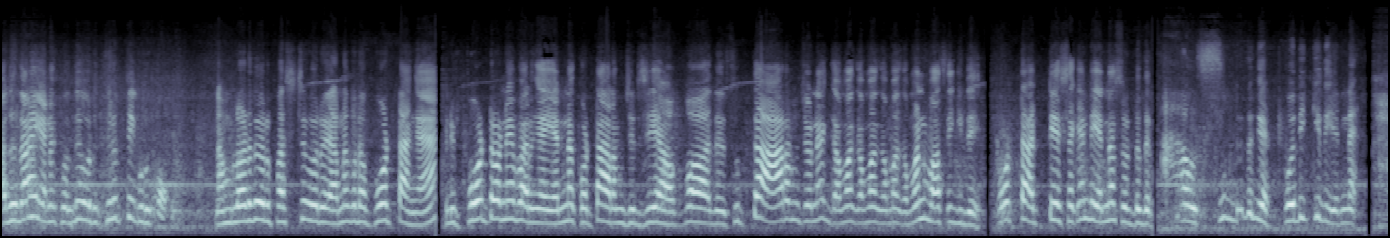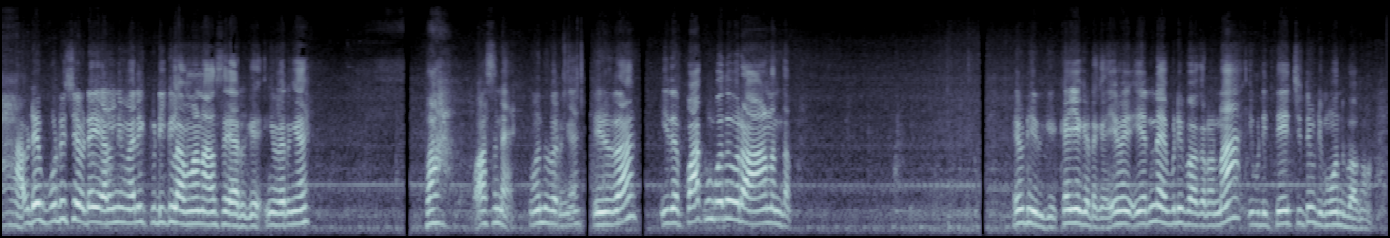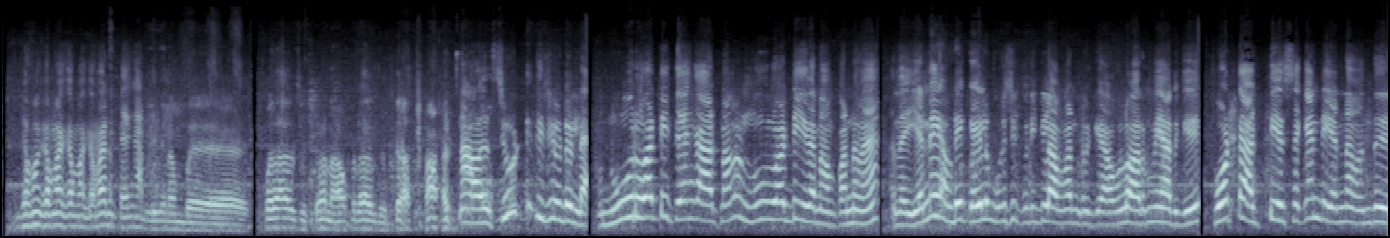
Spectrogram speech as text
அதுதான் எனக்கு வந்து ஒரு திருப்தி கொடுக்கும். நம்மளோடது ஒரு ஃபர்ஸ்ட் ஒரு எண்ணெய் கூட போட்டாங்க. இப்படி போட்டோடனே பாருங்க எண்ணெய் கொட்ட ஆரம்பிச்சிருச்சு. அப்பா அது சுத்த ஆரம்பிச்சோடனே கம கம கம கமன்னு வாசிக்குது. போட்ட அட்டே செகண்ட் எண்ணெய் சுட்டுது. சுட்டுதுங்க கொதிக்குது எண்ணெய். அப்படியே பிடிச்சி அப்படியே இளநி மாதிரி குடிக்கலாமான்னு ஆசையா இருக்கு. இங்க பாருங்க. வா வாசனை. வந்து பாருங்க. இதுதான் இதை பார்க்கும்போது ஒரு ஆனந்தம். எப்படி இருக்கு? கையை கிடக்க என்ன எப்படி பார்க்கறோம்னா இப்படி தேய்ச்சிட்டு இப்படி மோந்து பார்க்கணும். கம கம கம கமன்னு தேங்காய் இது நம்ம முப்பதாவது சுத்தம் நாற்பதாவது சுத்தம் நான் அது ஷூட்டுக்கு ஷூட் இல்ல. நூறு வாட்டி தேங்காய் ஆட்டினாலும் நூறு வாட்டி இதை நான் பண்ணுவேன். அந்த எண்ணெயை அப்படியே கையில முடிச்சு குடிக்கலாமான்னு இருக்கு. அவ்வளோ அருமையா இருக்கு. போட்ட அட்டிய செகண்ட் எண்ணெய் வந்து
